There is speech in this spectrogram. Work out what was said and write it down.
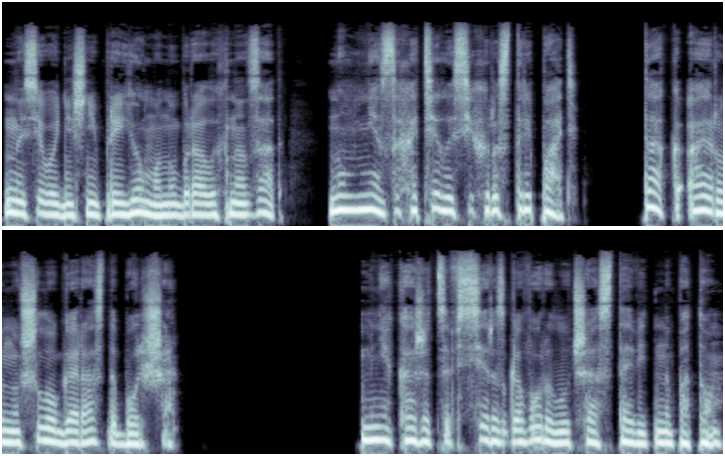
На сегодняшний прием он убрал их назад, но мне захотелось их растрепать. Так Айрону шло гораздо больше. Мне кажется, все разговоры лучше оставить на потом.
